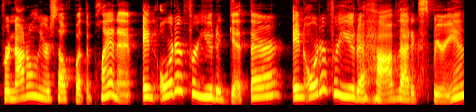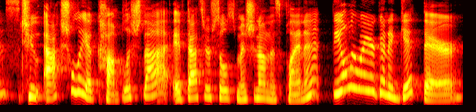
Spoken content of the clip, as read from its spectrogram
for not only yourself but the planet, in order for you to get there, in order for you to have that experience, to actually accomplish that, if that's your soul's mission on this planet, the only way you're going to get there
